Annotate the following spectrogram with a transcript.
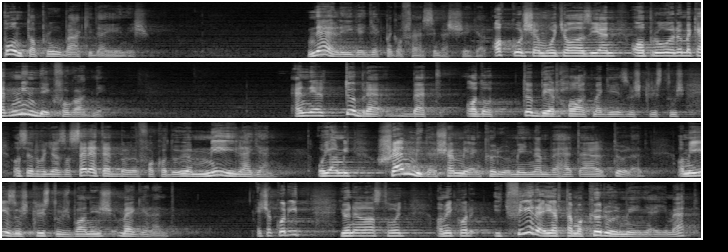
pont a próbák idején is. Ne elégedjek meg a felszínességgel. Akkor sem, hogyha az ilyen apró örömeket mindig fogadni. Ennél többre bet adott, többért halt meg Jézus Krisztus, azért, hogy az a szeretetből fakadó olyan mély legyen, olyan, amit semmi, de semmilyen körülmény nem vehet el tőled. Ami Jézus Krisztusban is megjelent. És akkor itt jön el azt, hogy amikor így félreértem a körülményeimet,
